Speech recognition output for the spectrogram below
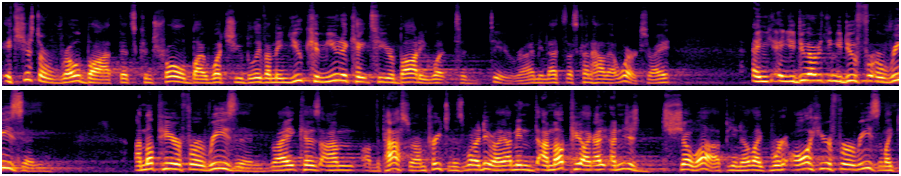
it's just a robot that's controlled by what you believe. I mean, you communicate to your body what to do, right? I mean, that's, that's kind of how that works, right? And, and you do everything you do for a reason. I'm up here for a reason, right? Because I'm, the pastor, I'm preaching, this is what I do, right? I mean, I'm up here, like, I, I didn't just show up, you know, like, we're all here for a reason. Like,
